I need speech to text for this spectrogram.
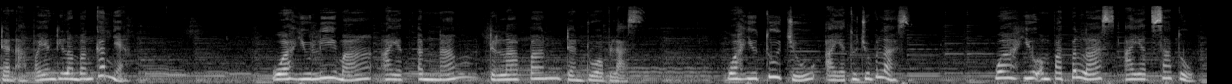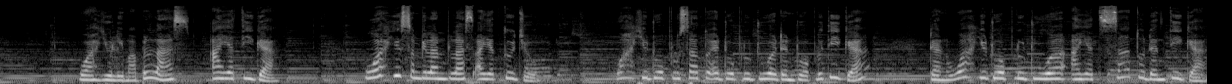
dan apa yang dilambangkannya? Wahyu 5 ayat 6, 8, dan 12. Wahyu 7 ayat 17. Wahyu 14 ayat 1. Wahyu 15 ayat 3. Wahyu 19 ayat 7. Wahyu 21 ayat 22 dan 23 dan Wahyu 22 ayat 1 dan 3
